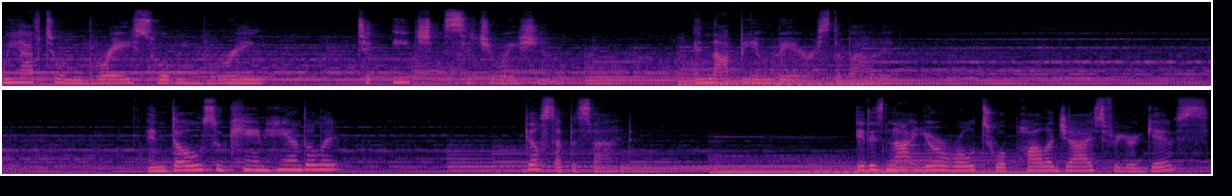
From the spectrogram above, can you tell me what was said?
We have to embrace what we bring to each situation and not be embarrassed about it. And those who can't handle it, they'll step aside. It is not your role to apologize for your gifts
